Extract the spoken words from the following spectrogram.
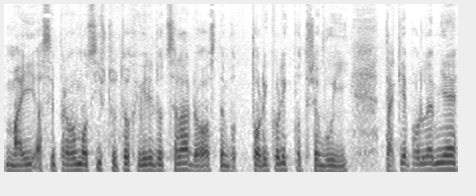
mají asi pravomocí v tuto chvíli docela dost, nebo tolik, kolik potřebují, tak je podle mě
